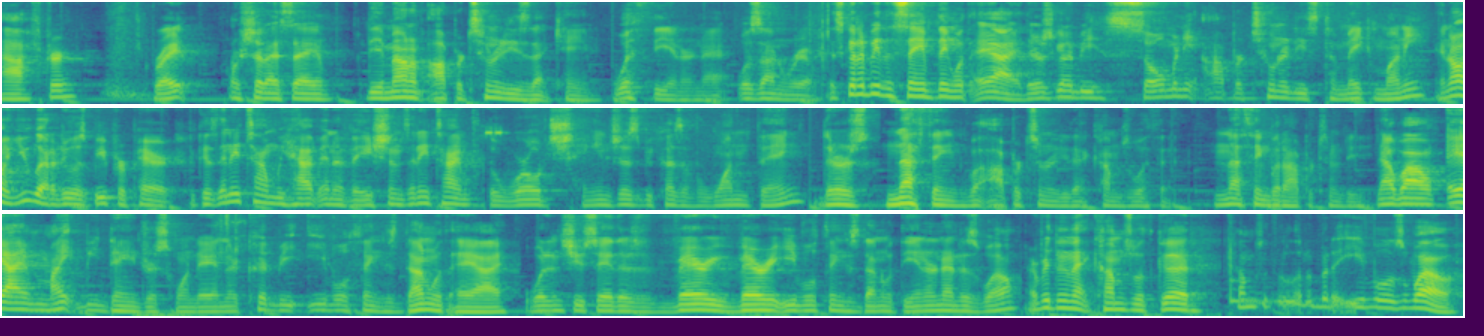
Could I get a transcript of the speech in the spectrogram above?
after, right? Or should I say, the amount of opportunities that came with the internet was unreal. It's gonna be the same thing with AI. There's gonna be so many opportunities to make money, and all you gotta do is be prepared. Because anytime we have innovations, anytime the world changes because of one thing, there's nothing but opportunity that comes with it nothing but opportunity. Now, while AI might be dangerous one day and there could be evil things done with AI, wouldn't you say there's very, very evil things done with the internet as well? Everything that comes with good comes with a little bit of evil as well.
